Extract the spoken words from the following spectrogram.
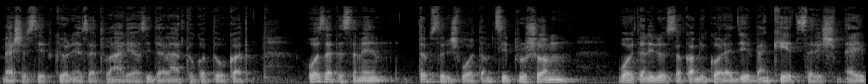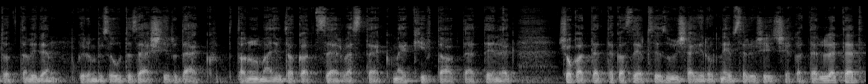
meseszép környezet várja az ide látogatókat. Hozzáteszem, én többször is voltam Cipruson, volt olyan időszak, amikor egy évben kétszer is eljutottam ide, különböző utazási irodák tanulmányutakat szerveztek, meghívtak, tehát tényleg sokat tettek azért, hogy az újságírók népszerűsítsék a területet.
